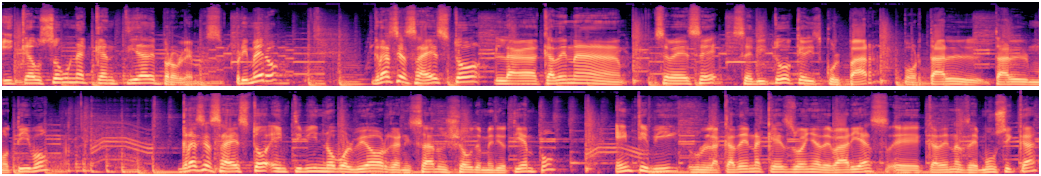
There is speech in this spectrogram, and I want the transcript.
y causó una cantidad de problemas. Primero, gracias a esto, la cadena CBS se tuvo que disculpar por tal, tal motivo. Gracias a esto, MTV no volvió a organizar un show de medio tiempo. MTV, la cadena que es dueña de varias eh, cadenas de música,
